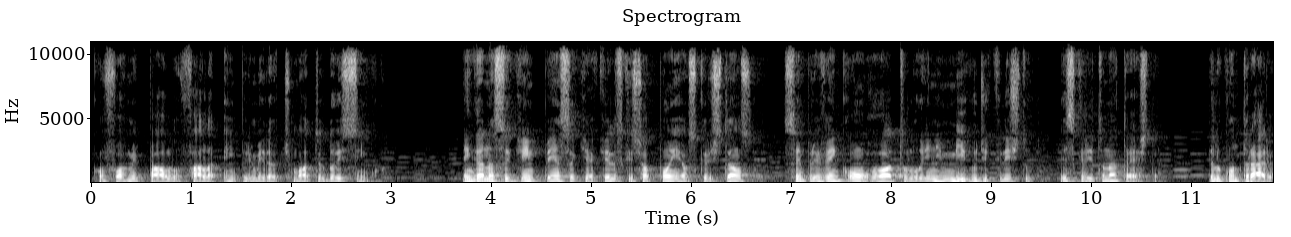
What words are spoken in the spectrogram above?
conforme Paulo fala em 1 Timóteo 2,5. Engana-se quem pensa que aqueles que se opõem aos cristãos sempre vêm com o rótulo inimigo de Cristo escrito na testa. Pelo contrário,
